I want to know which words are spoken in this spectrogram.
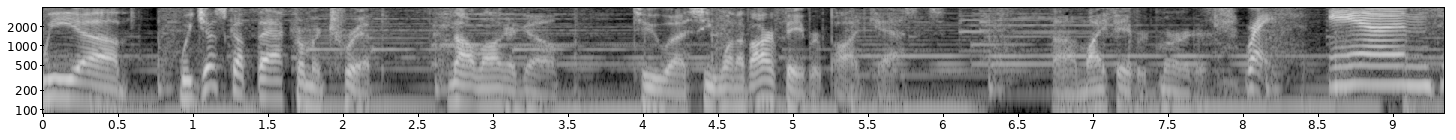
We uh, we just got back from a trip not long ago to uh, see one of our favorite podcasts, uh, My Favorite Murder. Right. And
